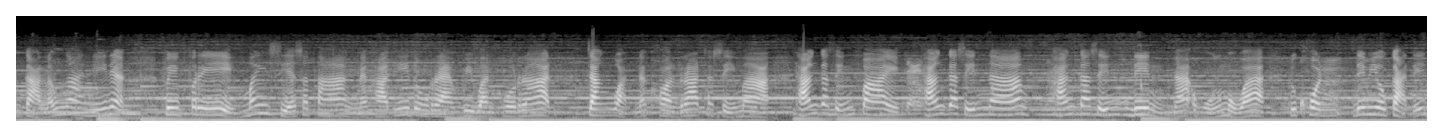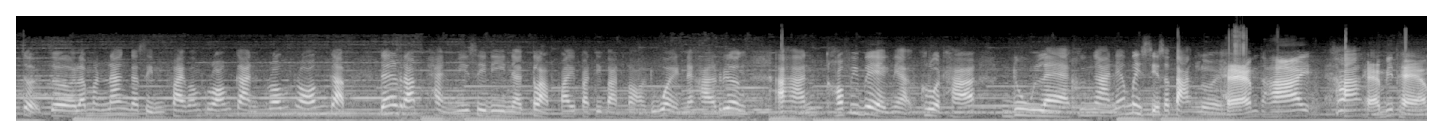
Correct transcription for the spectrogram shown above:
ำกัดแล้วงานนี้เนี่ยฟรีๆไม่เสียสตางค์นะคะ ที่โรงแรมวีวันโคราช จังหวัดนครราชสีมา ทั้งกสินไฟ ทั้งกสินน้ำทั้งกสินดินนะโอ้โหต้องบอกว่าทุกคนได้มีโอกาสได้เจอเจอแล้วมานั่งกสินไฟพร้อม ๆ กัน พร้อม ๆ กับ ได้รับแผ่น VCD เนี่ยกลับไปปฏิบัติต่อด้วยนะคะ เรื่องอาหาร Coffee Break เนี่ยครัวท้าดูแลคืองานเนี้ยไม่เสียสตางค์เลยแถมท้ายค่ะ แถมพี่แถม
